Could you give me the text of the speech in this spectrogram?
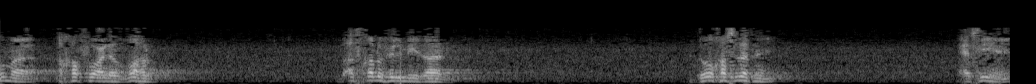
هما اخف على الظهر واثقل في الميزان دو خصلتیں ایسی ہیں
